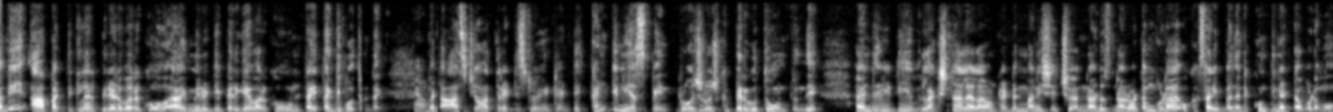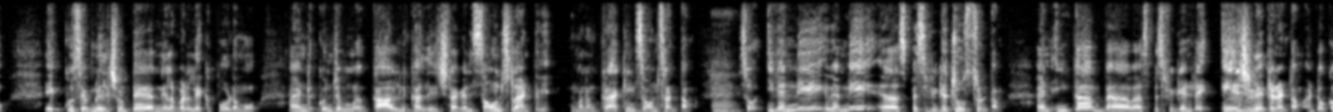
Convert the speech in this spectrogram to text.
అవి ఆ పర్టికులర్ పీరియడ్ వరకు ఆ ఇమ్యూనిటీ పెరిగే వరకు ఉంటాయి తగ్గిపోతుంటాయి. బట్ ఆస్టియో ఆథరైటిస్లో ఏంటంటే కంటిన్యూస్ పెయిన్ రోజు రోజుకు పెరుగుతూ ఉంటుంది. అండ్ వీటి లక్షణాలు ఎలా ఉంటాయంటే మనిషి నడు నడవటం కూడా ఒకసారి ఇబ్బంది. అంటే కుంటినట్టు అవ్వడము ఎక్కువసేపు నిల్చుంటే నిలబడలేకపోవడము అండ్ కొంచెం కాళ్ళని కదిలించినా కానీ సౌండ్స్ లాంటివి మనం క్రాక్లింగ్ సౌండ్స్ అంటాం. సో ఇవన్నీ ఇవన్నీ స్పెసిఫిక్గా చూస్తుంటాం. అండ్ ఇంకా స్పెసిఫిక్ అంటే ఏజ్ రిలేటెడ్ అంటాం. అంటే ఒక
